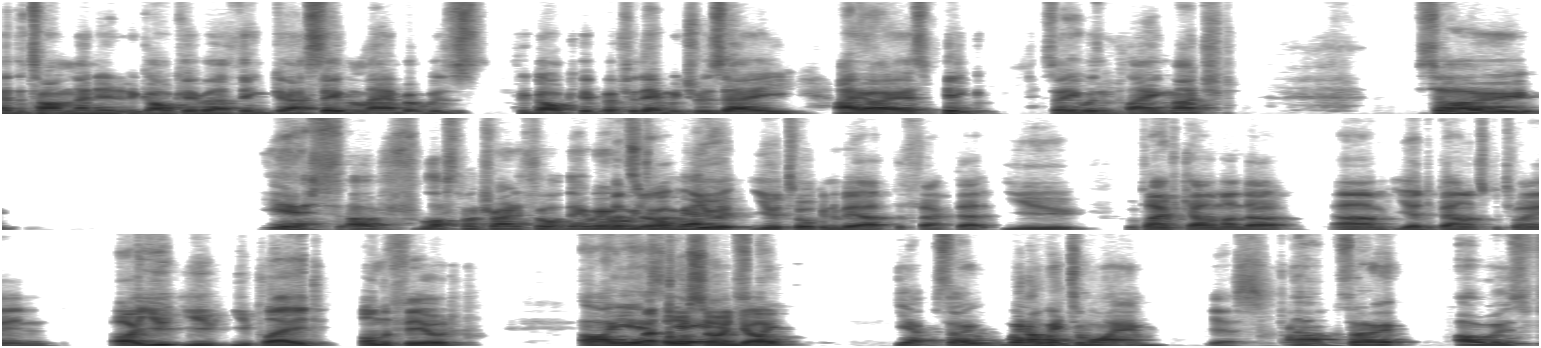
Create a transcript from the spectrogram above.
at the time, they needed a goalkeeper. I think uh, Stephen Lambert was the goalkeeper for them, which was a AIS pick. So he wasn't playing much. So yes, I've lost my train of thought there. Where That's were we talking right. about? You were, you were talking about the fact that you were playing for Kalamunda. Um, you had to balance between oh, you you you played on the field. Oh yes, but also yeah, in goal. So, yeah. So when I went to YM, yes. Um, so I was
